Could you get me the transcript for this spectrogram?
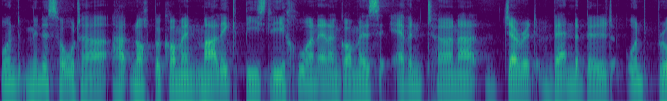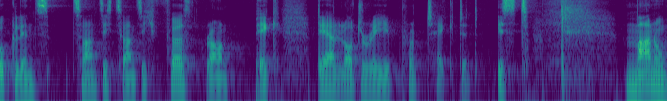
Und Minnesota hat noch bekommen Malik Beasley, Juan Hernan Gomez, Evan Turner, Jared Vanderbilt und Brooklyns 2020 First Round Pick, der Lottery Protected ist. Manu,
